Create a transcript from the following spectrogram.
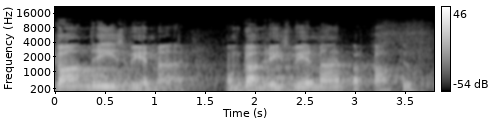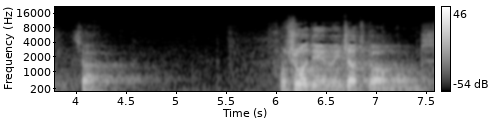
gandrīz vienmēr, un gandrīz vienmēr par katru cenu. Un šodien viņš atkal mums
